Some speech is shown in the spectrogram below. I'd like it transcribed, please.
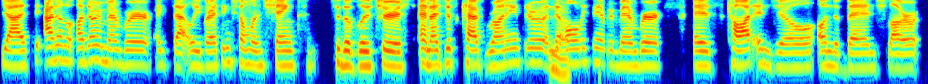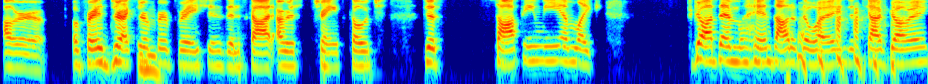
yeah, I think I don't know, I don't remember exactly, but I think someone shanked to the bleachers, and I just kept running through. And yeah. the only thing I remember is Scott and Jill on the bench, our our, our director mm-hmm. of preparations, and Scott, our strength coach, just stopping me. I'm like, got them hands out of the way and just kept going,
